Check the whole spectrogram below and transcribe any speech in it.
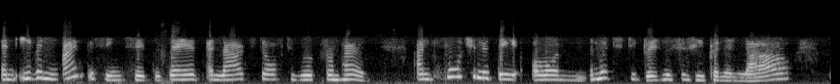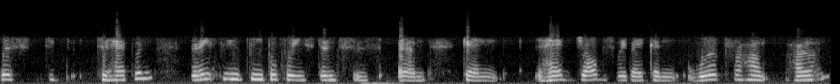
and even 9% said that they have allowed staff to work from home. Unfortunately, there are limits to businesses who can allow this to, to happen. Very few people, for instance, um, can have jobs where they can work from home.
